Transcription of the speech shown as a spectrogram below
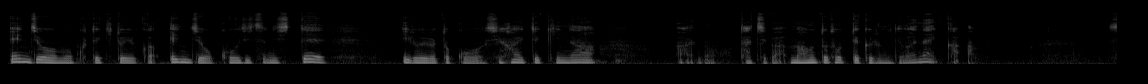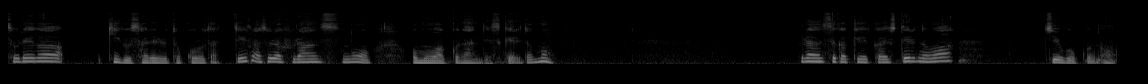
援助を目的というか援助を口実にしていろいろとこう支配的なあの立場マウント取ってくるのではないかそれが危惧されるところだっていうのはそれはフランスの思惑なんですけれどもフランスが警戒しているのは中国の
